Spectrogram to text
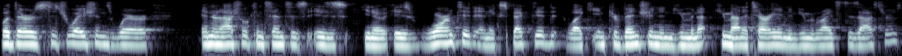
But there are situations where international consensus is, you know, is warranted and expected, like intervention in human, humanitarian and human rights disasters.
